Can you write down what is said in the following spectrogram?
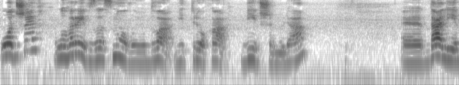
Отже, логарифм за основою 2 від 3а більше 0. Далі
